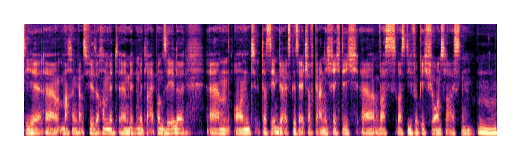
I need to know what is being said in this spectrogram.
die äh, machen ganz viel Sachen mit, äh, mit, mit Leib und Seele. Ähm, und das sehen wir als Gesellschaft gar nicht richtig, äh, was, was die wirklich für uns leisten. Mhm.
